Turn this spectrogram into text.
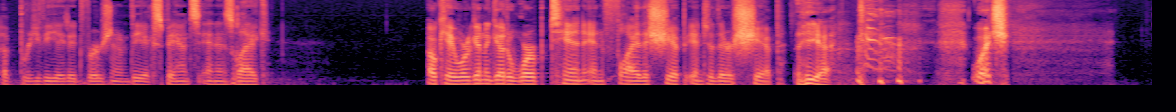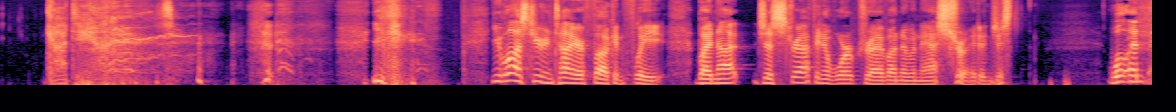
abbreviated version of the Expanse and is like, "Okay, we're going to go to warp ten and fly the ship into their ship." Yeah, Which, God damn it. you you lost your entire fucking fleet by not just strapping a warp drive onto an asteroid and just. well, and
